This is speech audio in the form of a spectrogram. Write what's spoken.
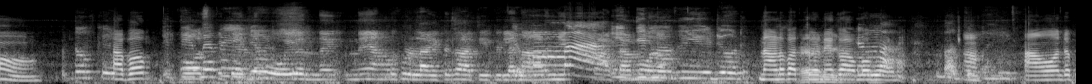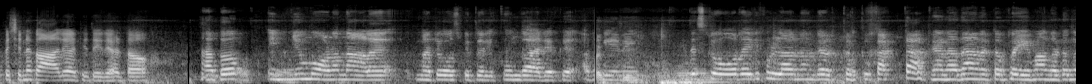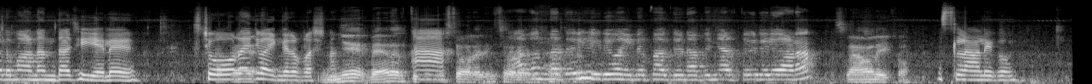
അപ്പൊ ഹോസ്പിറ്റലിൽ പോയി വന്ന് ഇന്ന് ഞങ്ങൾ ഫുള്ളായിട്ട് കാത്തിയിട്ടില്ല. നാളെ കാട്ടാൻ പോണം. വീഡിയോ നാളെ പത്ത് മണിയൊക്കെ ആകുമ്പോ പോണം. ആ ആ ഓന്റെ ഒപ്പച്ചിന്റെ കാൽ കാട്ടി തരിക കേട്ടോ. അപ്പൊ ഇനിയും പോണം നാളെ മറ്റേ ഹോസ്പിറ്റലിലേക്കും കാര്യമൊക്കെ. അപ്പൊ ഇത് സ്റ്റോറേജ് ഫുള്ളാണ് ഇടക്കിടക്ക് കട്ടാക്കണം അതാണ് കേട്ടോ പ്രേമ. അങ്ങോട്ടും ഇങ്ങോട്ടും വേണം എന്താ ചെയ്യലേ? സ്റ്റോറേജ് ഭയങ്കര പ്രശ്നം. വീഡിയോ അതിന്റെ അപ്പൊ അടുത്ത വീഡിയോയിൽ കാണാം. അസ്സലാമലൈക്കും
